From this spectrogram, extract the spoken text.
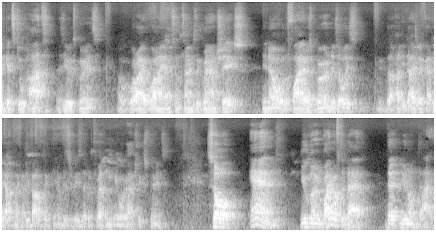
it gets too hot, as you experience. Uh, where I, where I am, sometimes the ground shakes, you know, or the fire is burned. There's always the adidaivik, adiatmik, adibhautik, you know, miseries that are threatening you or actually experiencing. So, and you learn right off the bat that you don't die,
